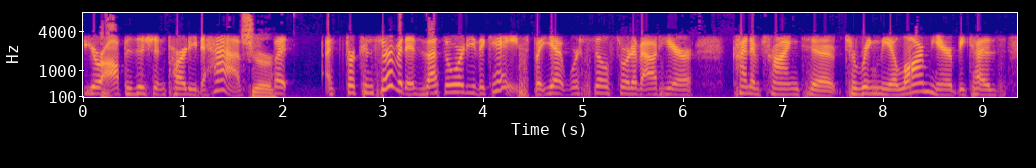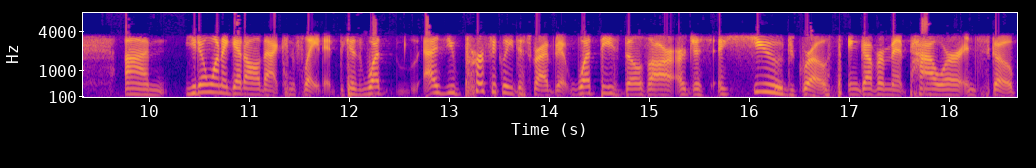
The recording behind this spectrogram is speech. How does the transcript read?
your opposition party to have. Sure. But for conservatives, that's already the case. But yet we're still sort of out here, kind of trying to to ring the alarm here because um, you don't want to get all that conflated because what, as you perfectly described it, what these bills are are just a huge growth in government power and scope.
